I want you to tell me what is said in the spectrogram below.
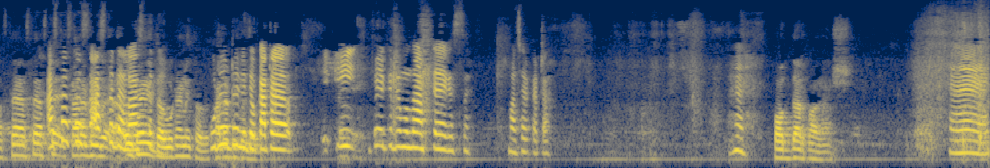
আস্তে আস্তে আস্তে আস্তে আস্তে কাটা আস্তে আস্তে ঢুকে- ঢালো, উঠাই আস্তে নিতে হবে ঢালো। উঠাই নিতে হবে উঠে উঠে ঢুকে কাটা এই প্যাকেটের মধ্যে আটকে গেছে মাছের কাটা। হ্যাঁ। পদ্মার পাঙাশ হ্যাঁ।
